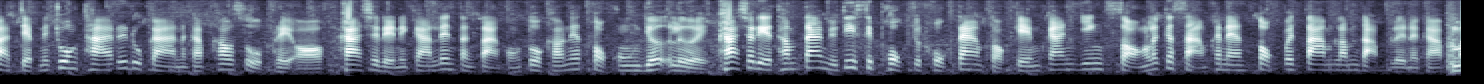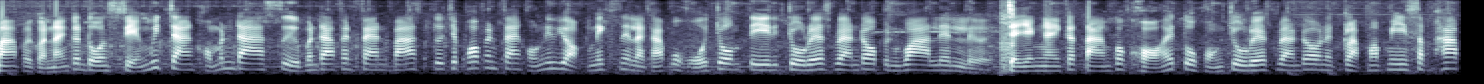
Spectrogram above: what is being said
บาดเจ็บในช่วงท้ายฤดูกาลนะครับเข้าสู่เพลย์ออฟค่าเฉลี่ยในการเล่นต่างๆ ของตัวเขาเนี่ยตกลงเยอะเลย ค่าเฉลี่ยทำแต้มอยู่ที่ 16.6 แต้มต่อเกมการยิง 2 และก็ 3 คะแนนตกไปตามลำดับเลยนะครับมากไปกว่านั้นก็โดนเสียงวิจารณ์ของบรรดาสื่อบรรดาแฟนๆบาสโดยเฉพาะแฟนๆของนิวยอร์กนิกส์นี่แหละครับโอ้โหโจมตีจูเลียสแรนโดเป็นว่าเล่นเลย จะยังไงก็ตามก็ขอให้ตัวของจูเลียสแรนโดเนี่ยกลับมามีสภาพ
